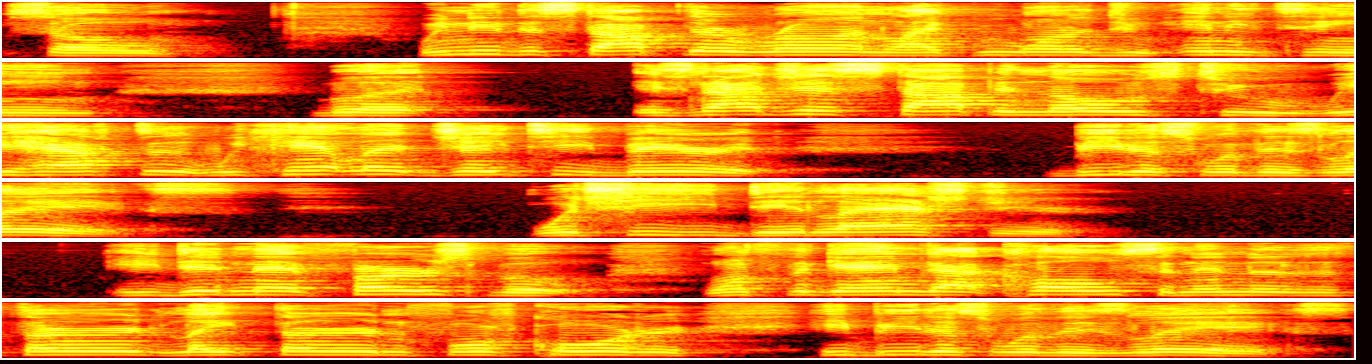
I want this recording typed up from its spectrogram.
So we need to stop their run like we want to do any team, but it's not just stopping those two. We have to we can't let JT Barrett beat us with his legs, which he did last year. He didn't at first, but once the game got close and into the third, late third and fourth quarter, he beat us with his legs.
